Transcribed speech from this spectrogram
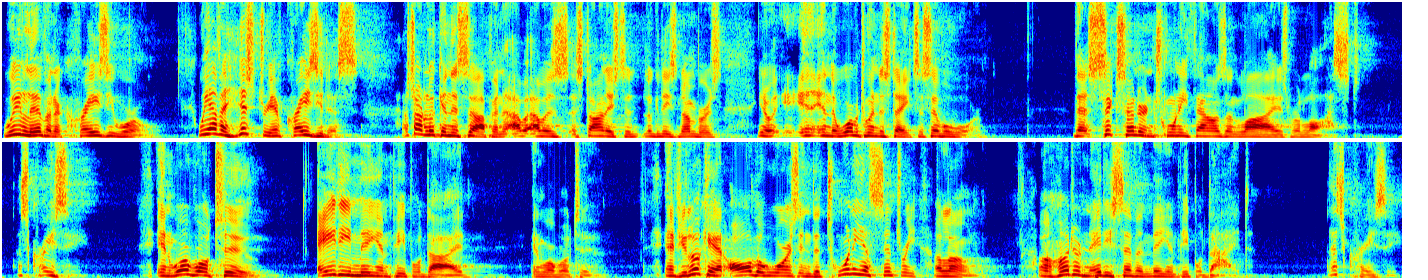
We live in a crazy world. We have a history of craziness. I started looking this up, and I, I was astonished to look at these numbers. You know, in, in the war between the states, the Civil War, that 620,000 lives were lost. That's crazy. In World War II, 80 million people died in World War II. And if you look at all the wars in the 20th century alone, 187 million people died. That's crazy.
